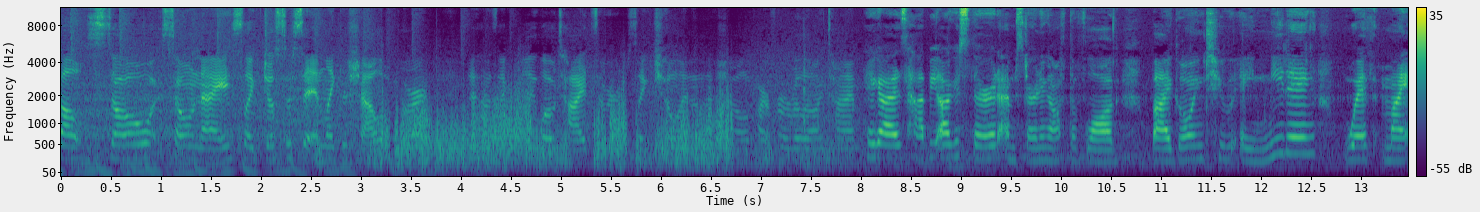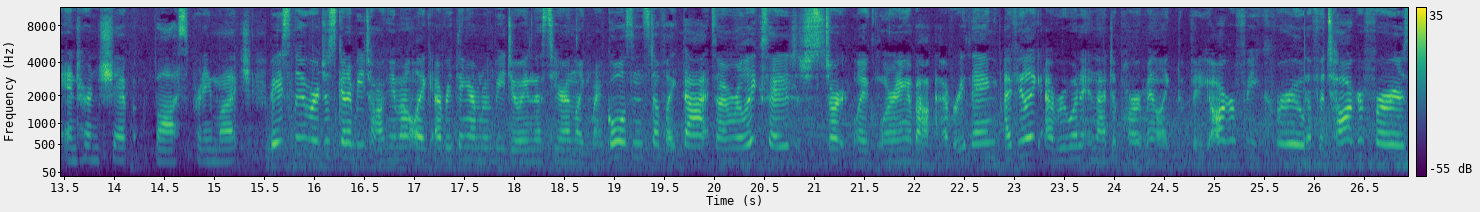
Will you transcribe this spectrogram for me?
Felt so, so nice, like just to sit in like the shallow part. It has like really low tide, so we were just like chilling in the shallow part for a really long time. Hey guys, happy August 3rd. I'm starting off the vlog by going to a meeting with my internship boss pretty much. Basically, we're just gonna be talking about like everything I'm gonna be doing this year and like my goals and stuff like that. So I'm really excited to just start like learning about everything. I feel like everyone in that department, like the videography crew, the photographers,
